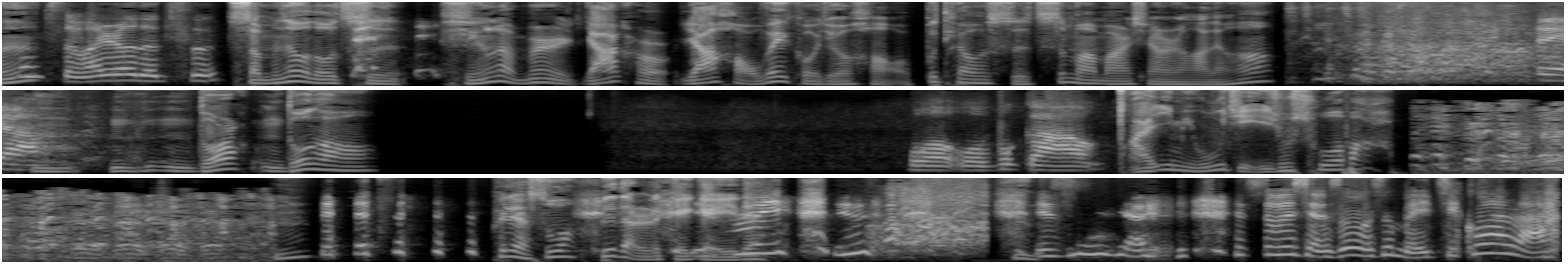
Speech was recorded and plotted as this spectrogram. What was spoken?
嗯，什么肉都吃，什么肉都吃。行，老妹儿，牙口牙好，胃口就好，不挑食，吃嘛嘛香啥的哈。对呀。你你你多少？你多高？我我不高。哎，一米五几就说吧。嗯。快点说，别在这给给的。你你是不是想是不是想说我是煤气罐啦？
